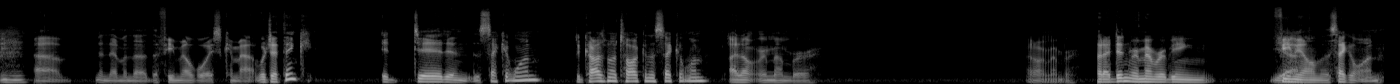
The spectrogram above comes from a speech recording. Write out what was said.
Mhm. Um, and then when the the female voice came out, which I think it did in the second one, did Cosmo talk in the second one? I don't remember. I don't remember. But I didn't remember it being Yeah. female in the second one,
